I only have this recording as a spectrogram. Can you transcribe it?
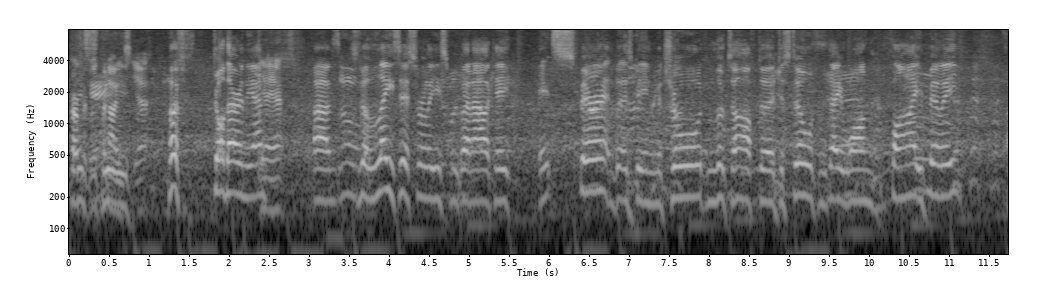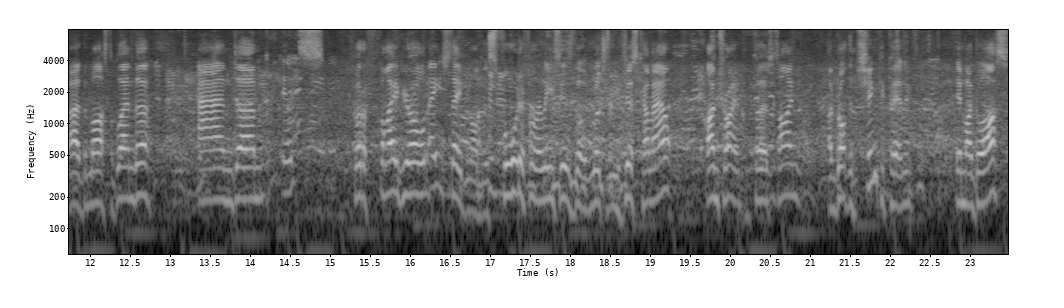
Perfectly pronounced, yeah. Perfect. Got there in the end. Yeah, yeah. Um, it's the latest release from Glenallachie. It's spirit that has been matured and looked after, distilled from day one by Billy, uh, the master blender, and um, it's got a five-year-old age statement on. There's four different releases that have literally just come out. I'm trying for the first time. I've got the Chinkapin in my glass.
